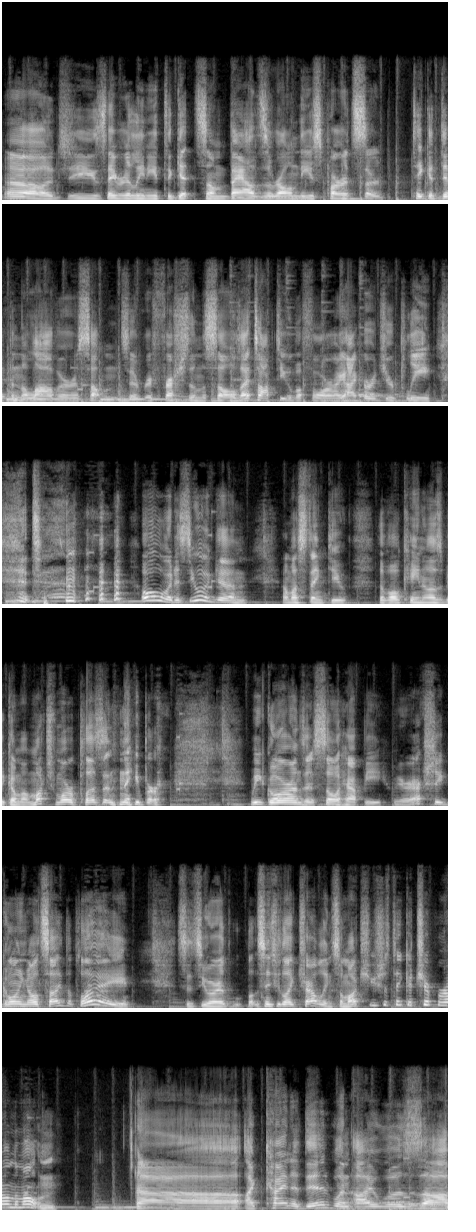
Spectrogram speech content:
Oh, jeez, they really need to get some baths around these parts, or take a dip in the lava or something to refresh themselves. I talked to you before, I, I heard your plea. oh, it is you again! I must thank you. The volcano has become a much more pleasant neighbor. We Gorons are so happy. We are actually going outside to play! Since you are since you like traveling so much, you should take a trip around the mountain. Uh, I kind of did when I was uh,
